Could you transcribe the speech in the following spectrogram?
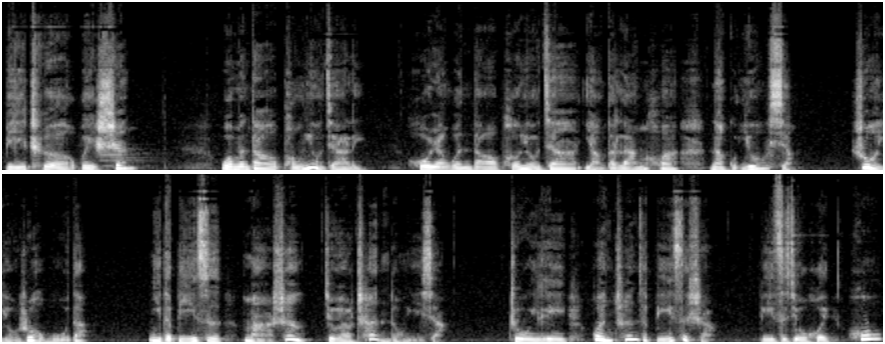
鼻彻为山，我们到朋友家里，忽然闻到朋友家养的兰花那股幽香，若有若无的，你的鼻子马上就要颤动一下，注意力贯穿在鼻子上，鼻子就会呼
